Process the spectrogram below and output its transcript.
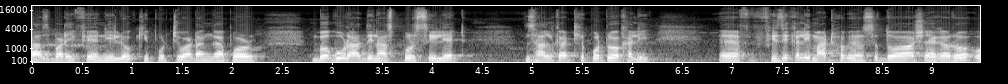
রাজবাড়ী, ফেনী, লক্ষ্মীপুর, চুয়াডাঙ্গা বগুড়া, দিনাজপুর, সিলেট, ঝালকাঠি, পটুয়াখালী। ফিজিক্যালি মাঠ হবে হচ্ছে দশ, এগারো ও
